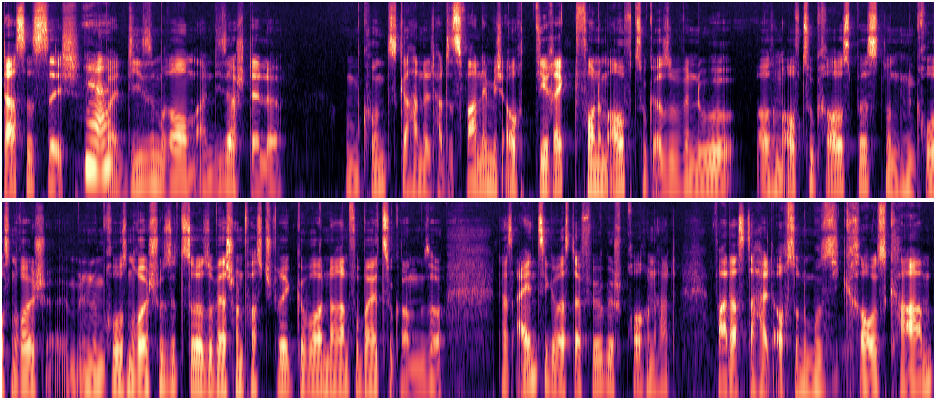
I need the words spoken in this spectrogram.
dass es sich Ja. bei diesem Raum an dieser Stelle um Kunst gehandelt hat. Es war nämlich auch direkt vor einem Aufzug. Also wenn du aus dem Aufzug raus bist und einen großen Rollstuhl, in einem großen Rollstuhl sitzt oder so, wäre es schon fast schwierig geworden, daran vorbeizukommen. So. Das Einzige, was dafür gesprochen hat, war, dass da halt auch so eine Musik rauskam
